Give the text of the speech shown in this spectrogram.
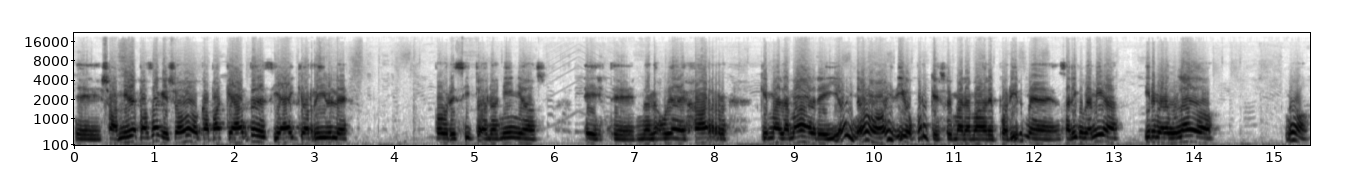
Eh, yo, a mí me pasa que yo capaz que antes decía, ay, qué horrible, pobrecitos los niños, este, no los voy a dejar, qué mala madre. Y hoy no, hoy digo, ¿por qué soy mala madre? ¿Por irme, salir con mi amiga? ¿Irme a algún lado? No,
